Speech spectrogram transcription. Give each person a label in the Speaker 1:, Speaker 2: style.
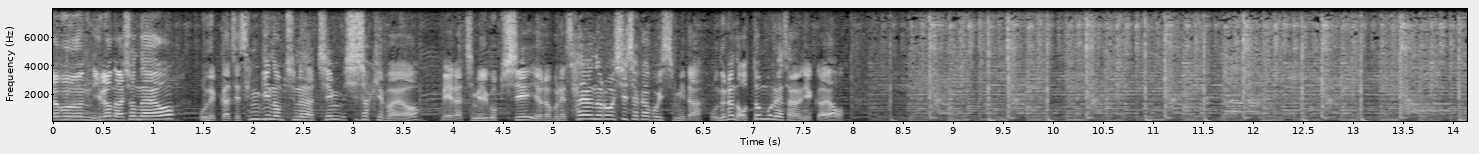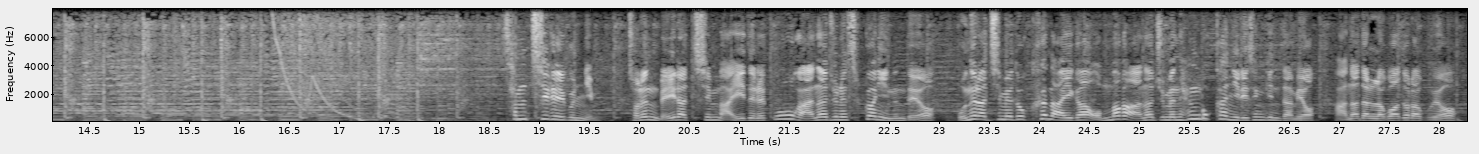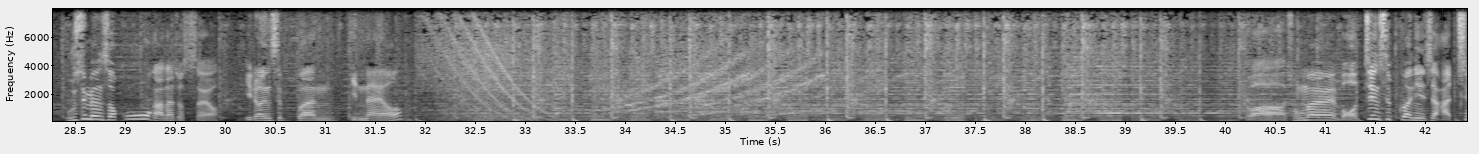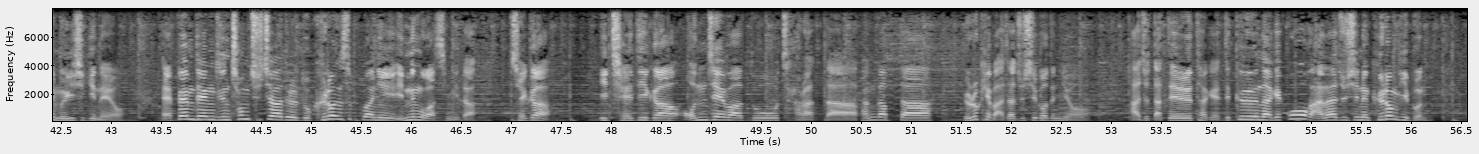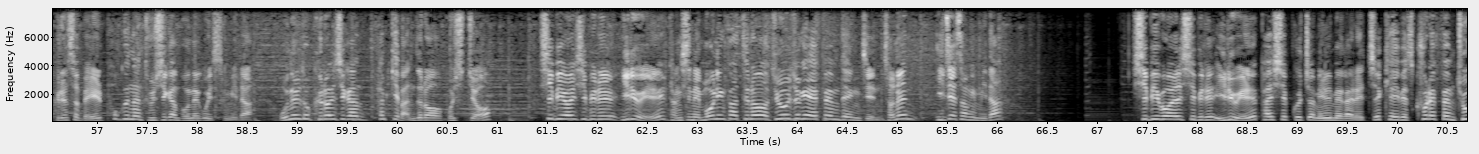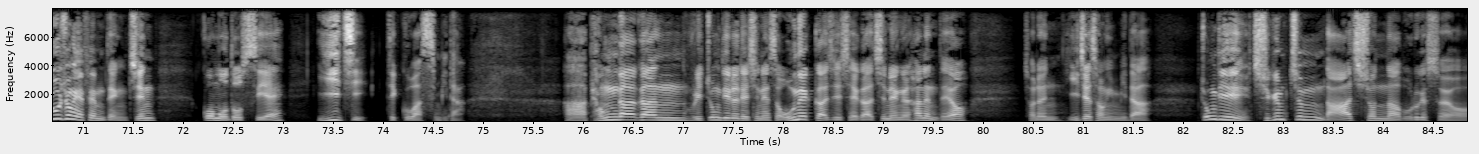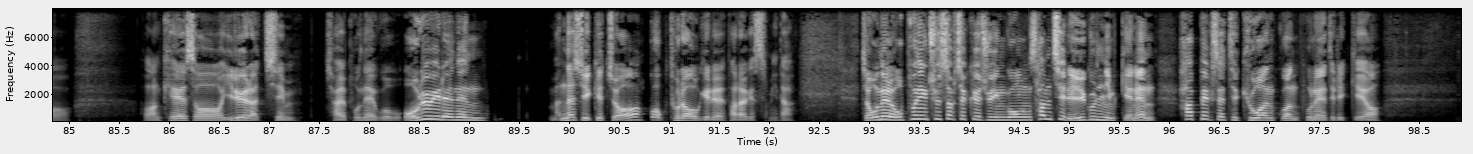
Speaker 1: 여러분 일어나셨나요? 오늘까지 생기 넘치는 아침 시작해봐요. 매일 아침 7시 여러분의 사연으로 시작하고 있습니다. 오늘은 어떤 분의 사연일까요? 3719님, 저는 매일 아침 아이들을 꼭 안아주는 습관이 있는데요. 오늘 아침에도 큰 아이가 엄마가 안아주면 행복한 일이 생긴다며 안아달라고 하더라고요. 웃으면서 꼭 안아줬어요. 이런 습관 있나요? 와, 정말 멋진 습관이자 아침 의식이네요. FM대행진 청취자들도 그런 습관이 있는 것 같습니다. 제가 이 제디가 언제 와도 잘 왔다, 반갑다, 이렇게 맞아주시거든요. 아주 따뜻하게, 뜨끈하게 꼭 안아주시는 그런 기분. 그래서 매일 포근한 두 시간 보내고 있습니다. 오늘도 그런 시간 함께 만들어 보시죠. 12월 11일 일요일 당신의 morning 파트너 조우종의 FM대행진. 저는 이재성입니다. 12월 11일 일요일 89.1MHz KBS 쿨 FM 조우종 FM대행진 코모도스의 Easy 듣고 왔습니다. 아, 병가간 우리 쫑디를 대신해서 오늘까지 제가 진행을 하는데요. 저는 이재성입니다. 쫑디, 지금쯤 나아지셨나 모르겠어요. 완쾌해서 일요일 아침 잘 보내고, 월요일에는 만날 수 있겠죠? 꼭 돌아오기를 바라겠습니다. 자, 오늘 오프닝 출석 체크 주인공 3719님께는 핫팩 세트 교환권 보내드릴게요.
